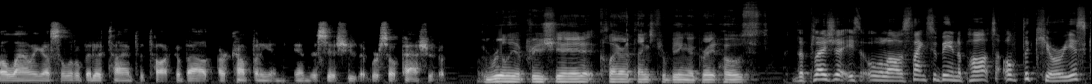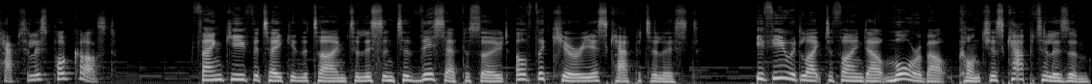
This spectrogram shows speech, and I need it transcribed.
allowing us a little bit of time to talk about our company and, and this issue that we're so passionate about. Really appreciate it. Claire, thanks for being a great host. The pleasure is all ours. Thanks for being a part of the Curious Capitalist podcast. Thank you for taking the time to listen to this episode of The Curious Capitalist. If you would like to find out more about conscious capitalism,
